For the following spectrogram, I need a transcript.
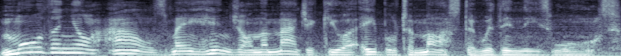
More than your owls may hinge on the magic you are able to master within these walls.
